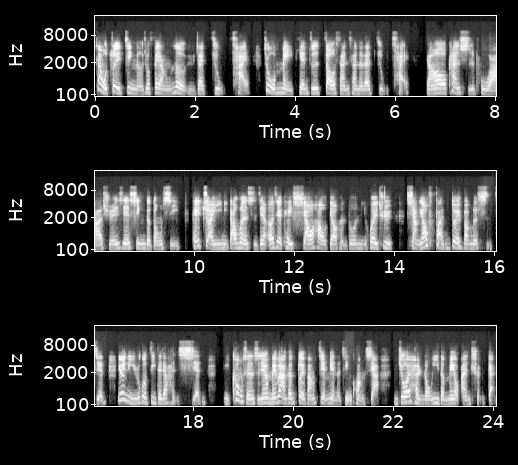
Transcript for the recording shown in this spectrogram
像我最近呢，就非常乐于在煮菜，就我每天就是照三餐的在煮菜，然后看食谱啊，学一些新的东西，可以转移你大部分的时间，而且可以消耗掉很多你会去。想要烦对方的时间，因为你如果自己在家很闲，你空闲的时间又没办法跟对方见面的情况下，你就会很容易的没有安全感。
